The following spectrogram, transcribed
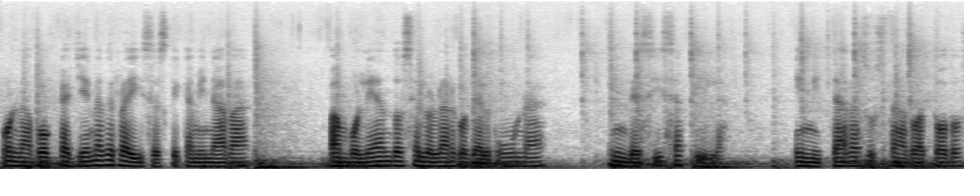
con la boca llena de raíces que caminaba bamboleándose a lo largo de alguna indecisa fila, y mitad asustado a todos,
